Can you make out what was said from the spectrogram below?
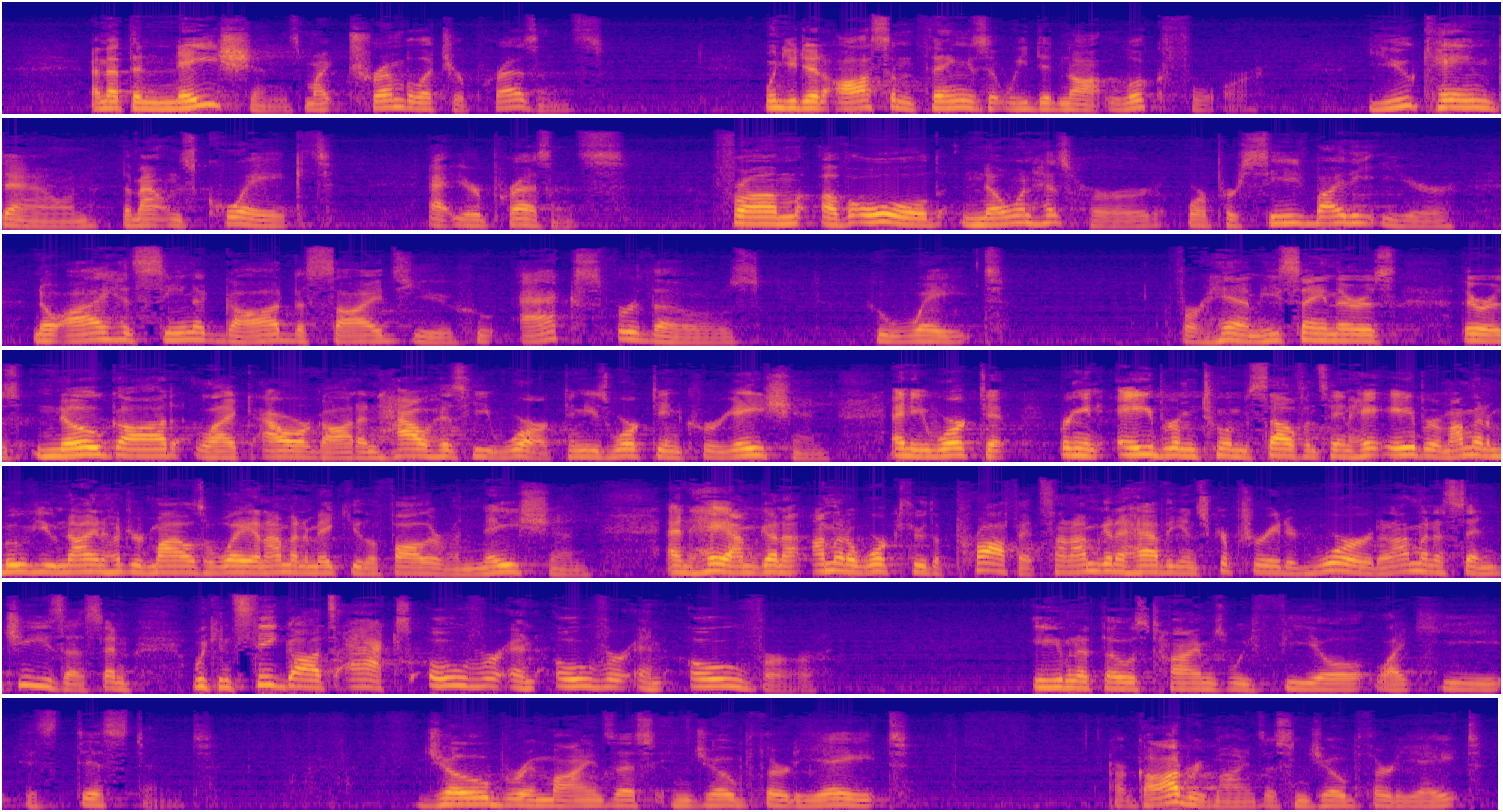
and that the nations might tremble at your presence. When you did awesome things that we did not look for, you came down, the mountains quaked at your presence. From of old, no one has heard or perceived by the ear, no eye has seen a God besides you who acts for those who wait for him. He's saying there is, there is no God like our God. And how has he worked? And he's worked in creation. And he worked at bringing Abram to himself and saying, Hey, Abram, I'm going to move you 900 miles away and I'm going to make you the father of a nation. And hey, I'm going to, I'm going to work through the prophets and I'm going to have the inscripturated word and I'm going to send Jesus. And we can see God's acts over and over and over, even at those times we feel like he is distant. Job reminds us in Job 38, or God reminds us in Job 38,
